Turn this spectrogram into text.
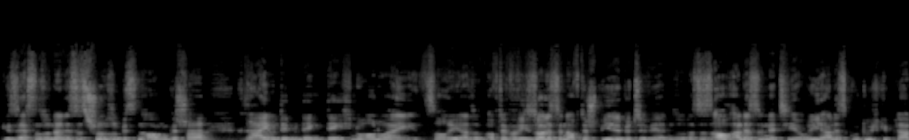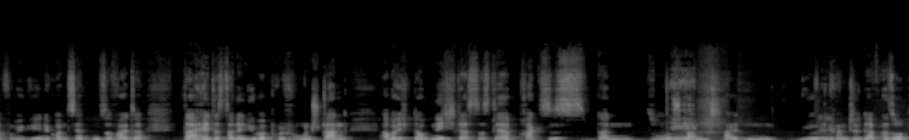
gesessen, so, und dann ist es schon so ein bisschen Augenwischerei, und dem denke denk ich nur auch nur, ey, sorry, also auf der, wie soll das denn auf der Spiel bitte werden, so, das ist auch alles in der Theorie, alles gut durchgeplant vom Hygienekonzept und so weiter, da hält das dann in Überprüfungen stand, aber ich glaube nicht, dass das der Praxis dann so nee. standhalten würde, nee. könnte, also,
